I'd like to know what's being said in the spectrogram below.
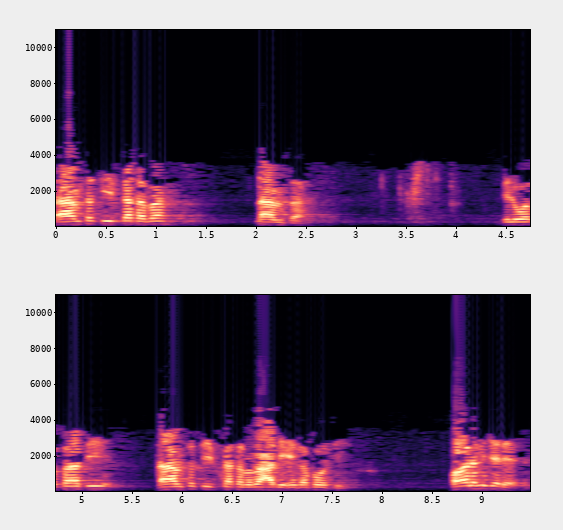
لامسة سيف كتبة. لامسة. بالوساط لامسة سيف كتبة بعد إيقافوتي قال نجد.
